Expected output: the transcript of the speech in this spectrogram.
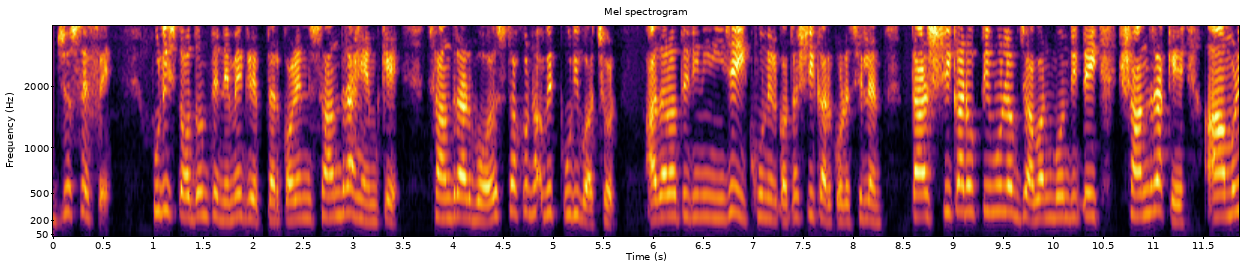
জোসেফে। পুলিশ তদন্তে নেমে গ্রেপ্তার করেন সান্দ্রা হেমকে। সান্দ্রার বয়স তখন হবে কুড়ি বছর। আদালতে তিনি নিজেই খুনের কথা স্বীকার করেছিলেন। তার স্বীকারোক্তিমূলক জবানবন্দিতেই সান্দ্রাকে আমৃত্যু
